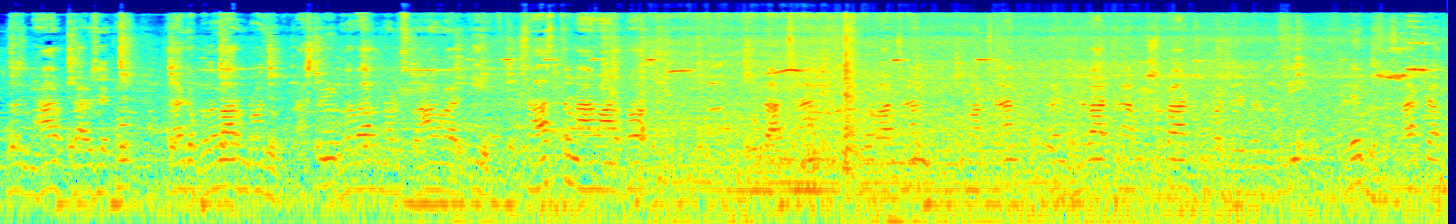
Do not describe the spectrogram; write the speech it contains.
ఈరోజు మహారుద్రాభిషేకం అలాగే బుధవారం రోజు అష్టమి బుధవారం నాడు స్వామివారికి సహస్రనామాలతో పూజార్చన పూర్వార్చన కుంకుమార్చన అలాగే జలార్చన పుష్పార్చన కూడా చేయడం జరుగుతుంది. రేపు సాక్షాత్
